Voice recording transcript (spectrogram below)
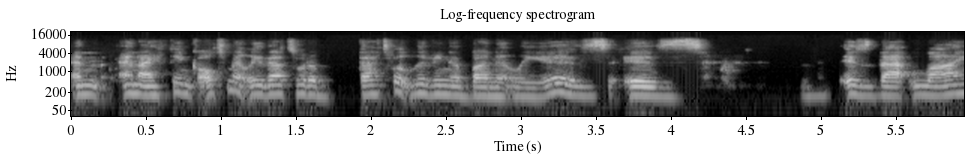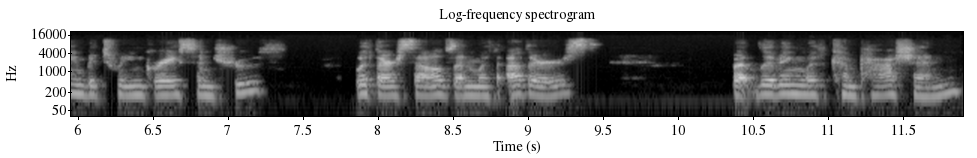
And and I think ultimately that's what a that's what living abundantly is is is that line between grace and truth with ourselves and with others but living with compassion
